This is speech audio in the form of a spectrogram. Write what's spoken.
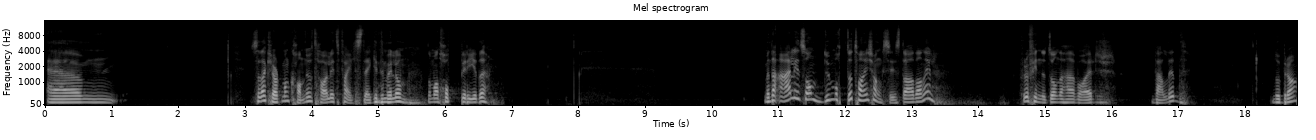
Um, så det er klart man kan jo ta litt feilsteg innimellom når man hopper i det. Men det er litt sånn Du måtte ta en sjanse i stad, Daniel, for å finne ut om det her var valid. Noe bra.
